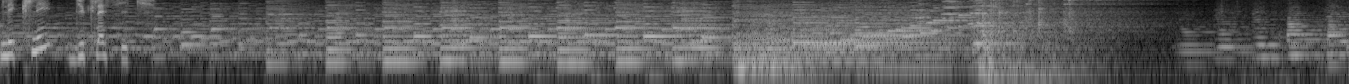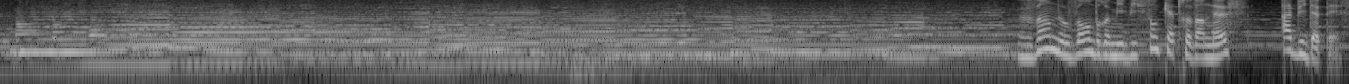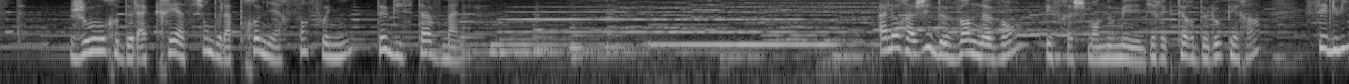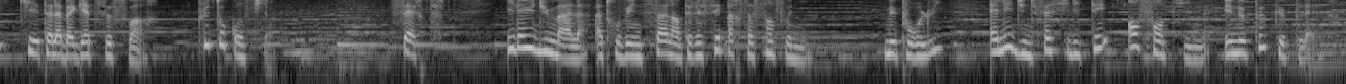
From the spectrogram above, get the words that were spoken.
Les clés du classique. « 20 novembre 1889 à Budapest, jour de la création de la première symphonie de Gustave Mahler. Alors âgé de 29 ans et fraîchement nommé directeur de l'opéra, c'est lui qui est à la baguette ce soir, plutôt confiant. Certes, il a eu du mal à trouver une salle intéressée par sa symphonie, mais pour lui, elle est d'une facilité enfantine et ne peut que plaire.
